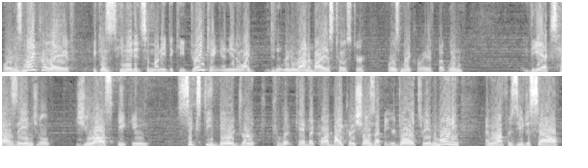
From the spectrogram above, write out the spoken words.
or his microwave because he needed some money to keep drinking. And, you know, I didn't really want to buy his toaster or his microwave, but when the ex Hells Angel, Joual speaking, 60 beer drunk Quebecois biker shows up at your door at 3 in the morning and offers you to sell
